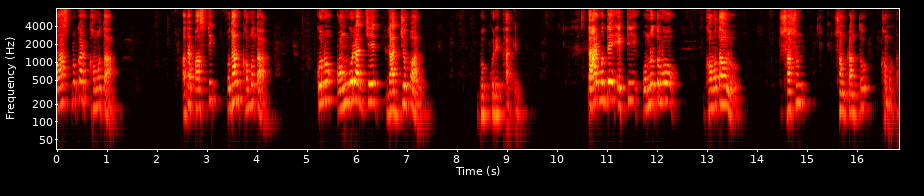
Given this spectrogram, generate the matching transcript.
পাঁচ প্রকার ক্ষমতা, অর্থাৎ পাঁচটি প্রধান ক্ষমতা কোনো অঙ্গরাজ্যের রাজ্যপাল ভোগ করে থাকেন। তার মধ্যে একটি অন্যতম ক্ষমতা হলো শাসন সংক্রান্ত ক্ষমতা।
